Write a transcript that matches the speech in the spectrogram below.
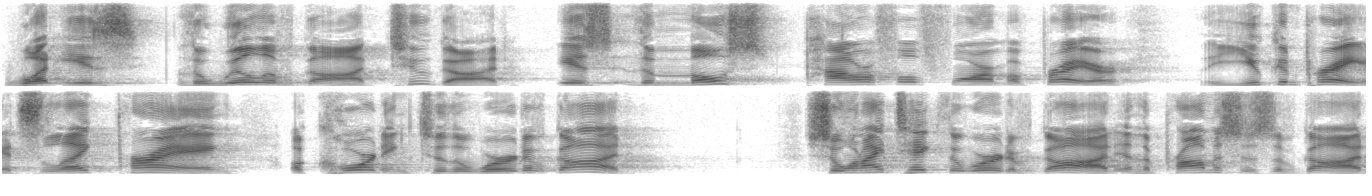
what is the will of god to god is the most powerful form of prayer that you can pray. It's like praying according to the word of god. So when i take the word of god and the promises of god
